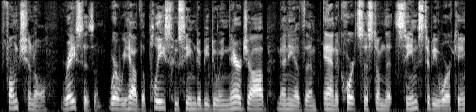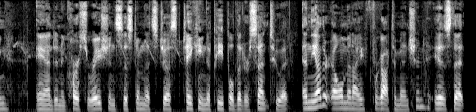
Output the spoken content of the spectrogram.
functional racism, where we have the police who seem to be doing their job, many of them, and a court system that seems to be working, and an incarceration system that's just taking the people that are sent to it. And the other element I forgot to mention is that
